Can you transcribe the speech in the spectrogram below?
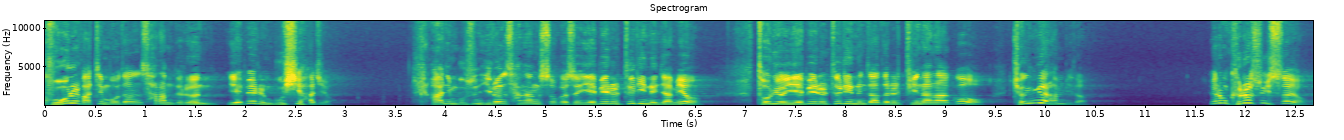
구원을 받지 못한 사람들은 예배를 무시하죠. 아니, 무슨 이런 상황 속에서 예배를 드리느냐며 도리어 예배를 드리는 자들을 비난하고 경멸합니다. 여러분, 그럴 수 있어요.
